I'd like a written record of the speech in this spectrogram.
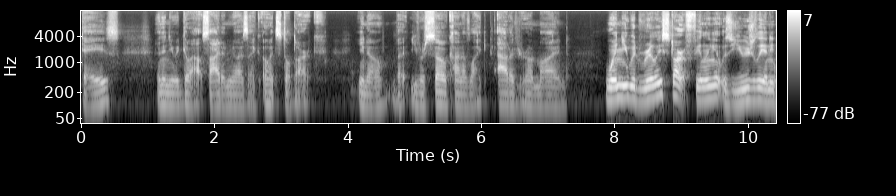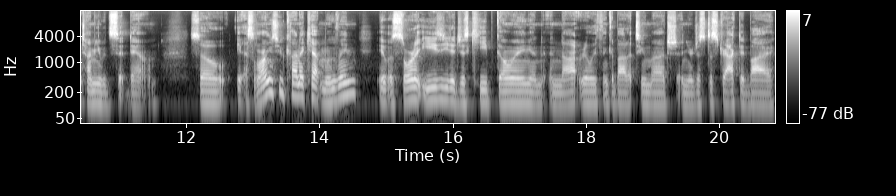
days and then you would go outside and realize like oh it's still dark you know but you were so kind of like out of your own mind when you would really start feeling it was usually anytime you would sit down So as long as you kind of kept moving, it was sort of easy to just keep going and, and not really think about it too much. And you're just distracted by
